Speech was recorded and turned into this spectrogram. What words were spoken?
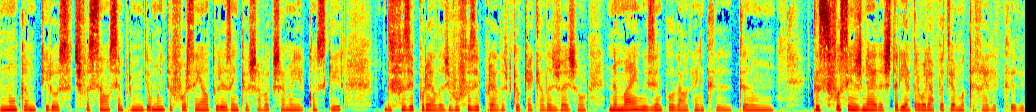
nunca me tirou satisfação, sempre me deu muita força em alturas em que eu achava que já não ia conseguir de fazer por elas. Eu vou fazer por elas porque eu quero que elas vejam na mãe o exemplo de alguém que, que que se fosse engenheira estaria a trabalhar para ter uma carreira que,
